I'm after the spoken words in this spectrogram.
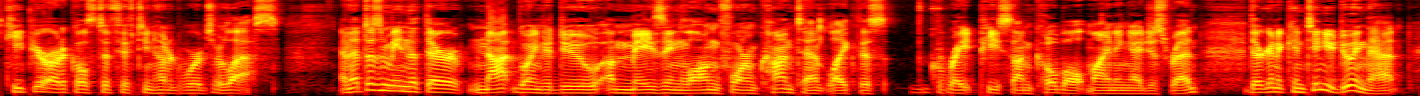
keep your articles to 1,500 words or less. And that doesn't mean that they're not going to do amazing long form content like this great piece on cobalt mining I just read. They're going to continue doing that.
